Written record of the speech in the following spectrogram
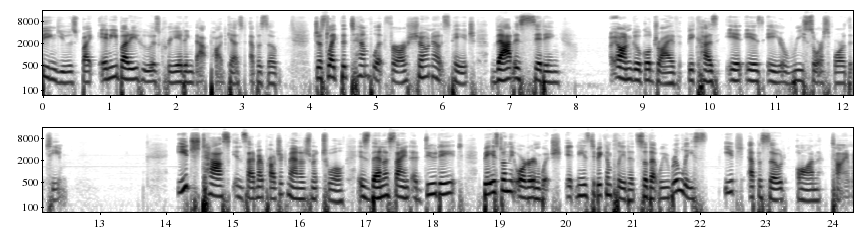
being used by anybody who is creating that podcast episode. Just like the template for our show notes page, that is sitting on Google Drive because it is a resource for the team. Each task inside my project management tool is then assigned a due date based on the order in which it needs to be completed so that we release each episode on time.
